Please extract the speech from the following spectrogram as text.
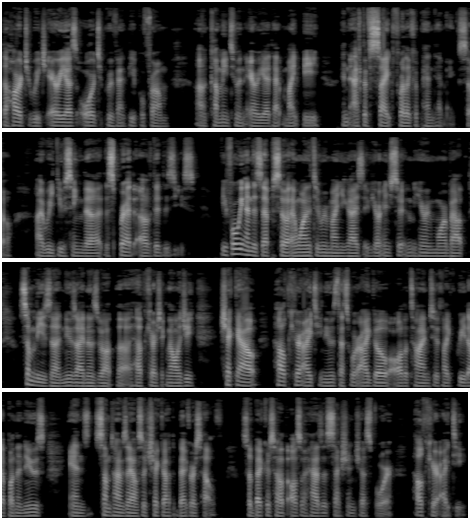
the hard to reach areas, or to prevent people from uh, coming to an area that might be an active site for like a pandemic. So uh, reducing the the spread of the disease. Before we end this episode, I wanted to remind you guys if you're interested in hearing more about some of these uh, news items about uh, healthcare technology, check out Healthcare IT News. That's where I go all the time to like read up on the news, and sometimes I also check out the Becker's Health. So Becker's Health also has a section just for healthcare IT.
